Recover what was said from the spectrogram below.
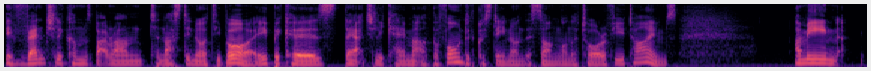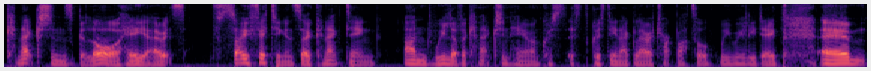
eventually comes back around to Nasty Naughty Boy because they actually came out and performed with Christina on this song on the tour a few times. I mean, connections galore here. It's so fitting and so connecting. And we love a connection here on Chris, Christina Aguilera track battle. We really do. Um,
